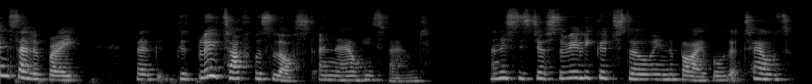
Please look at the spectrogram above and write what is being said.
and celebrate. Because Blue Tuft was lost and now he's found. And this is just a really good story in the Bible that tells,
